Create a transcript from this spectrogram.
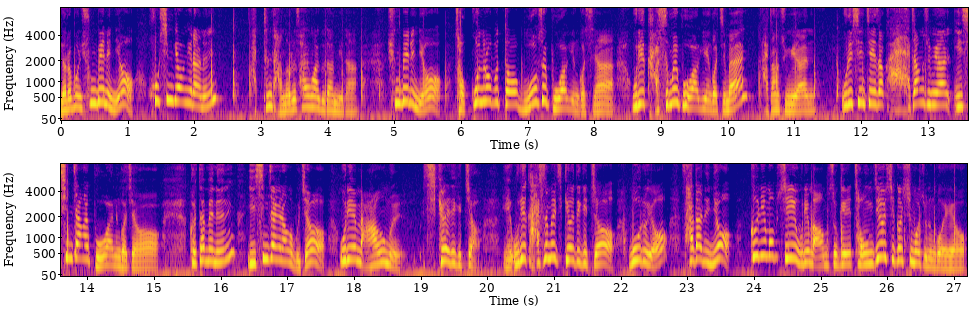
여러분, 흉배는요, 호심경이라는 같은 단어를 사용하기도 합니다. 흉배는요, 적군으로부터 무엇을 보호하기 위한 것이냐, 우리의 가슴을 보호하기 위한 거지만 가장 중요한 우리 신체에서 가장 중요한 이 심장을 보호하는 거죠. 그렇다면은 이 심장이란 건 뭐죠? 우리의 마음을 지켜야 되겠죠. 예, 우리의 가슴을 지켜야 되겠죠. 뭐로요? 사단은요, 끊임없이 우리 마음속에 정죄의식을 심어주는 거예요.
